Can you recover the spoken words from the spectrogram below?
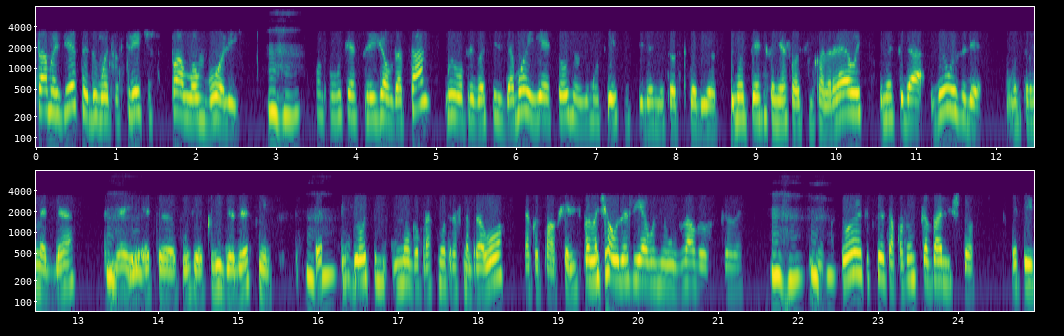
самая известная, думаю, это встреча с Павлом Волей. Мгм. Он, получается, приезжал в Датсан, мы его пригласили домой, и я исполнил ему песню «Себе не тот, кто бьет». Ему эта песня, конечно, очень понравилась. И мы сюда выложили в интернет, да, я это, получается, видео, да, с ним. Это видео очень много просмотров набрало, так вот пообщались. Поначалу даже я его не узнал, должен сказать. Кто это, кто это? А потом сказали, что это из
